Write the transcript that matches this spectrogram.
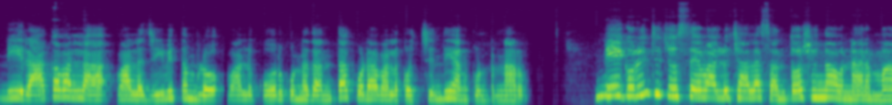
నీ రాక వల్ల వాళ్ళ జీవితంలో వాళ్ళు కోరుకున్నదంతా కూడా వాళ్ళకు వచ్చింది అనుకుంటున్నారు. నీ గురించి చూస్తే వాళ్ళు చాలా సంతోషంగా ఉన్నారమ్మా.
